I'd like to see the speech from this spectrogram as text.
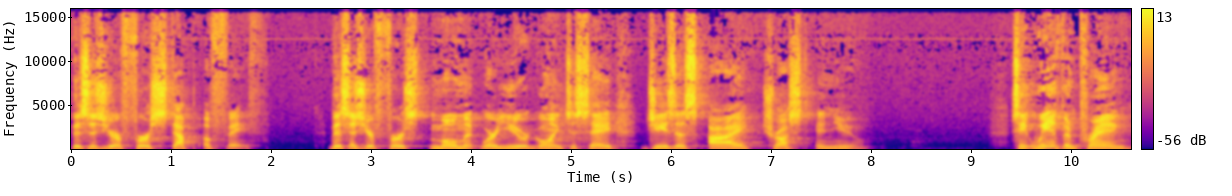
this is your first step of faith. This is your first moment where you're going to say, Jesus, I trust in you. See, we have been praying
